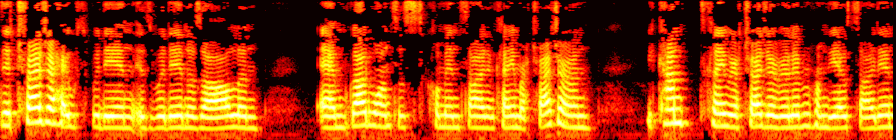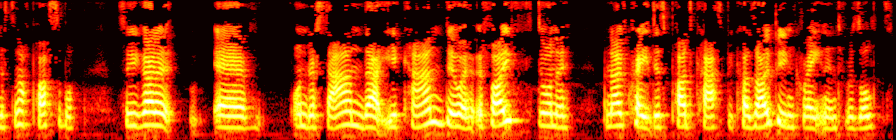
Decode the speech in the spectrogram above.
the treasure house within is within us all, and um, God wants us to come inside and claim our treasure. And you can't claim your treasure if you're living from the outside in. It's not possible. So you gotta uh, understand that you can do it. If I've done it And I've created this podcast because I've been creating into results.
